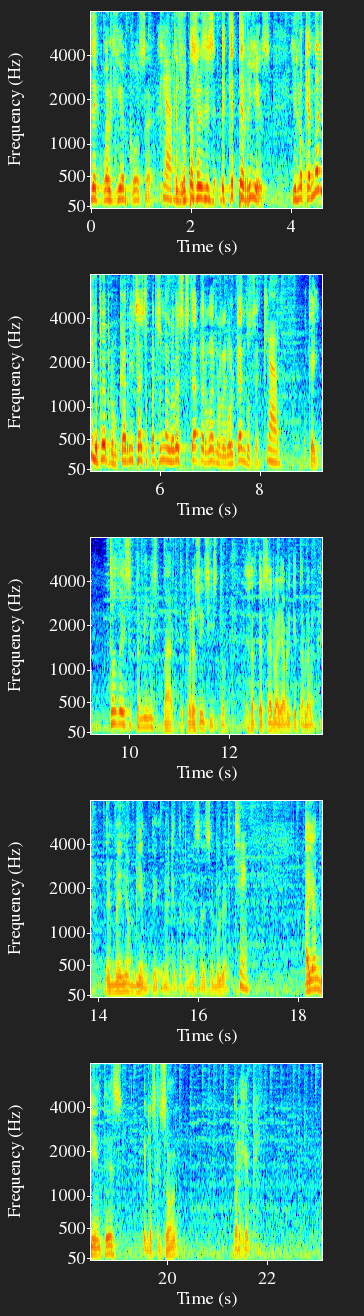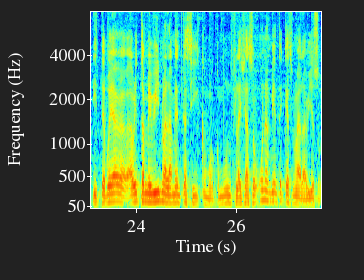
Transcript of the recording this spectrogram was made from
de cualquier cosa. Claro. Que los volteas a ver y dices, ¿de qué te ríes? Y lo que a nadie le puede provocar risa, a esa persona lo ves está, pero bueno, revolcándose. Claro. Ok, todo eso también es parte, por eso insisto, esa tercera variable que te hablaba, del medio ambiente en el que te aprendes a desenvolver. Sí. Hay ambientes en los que son, por ejemplo, y te voy a, ahorita me vino a la mente así como, como un flashazo, un ambiente que es maravilloso,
